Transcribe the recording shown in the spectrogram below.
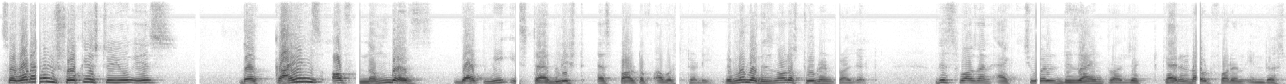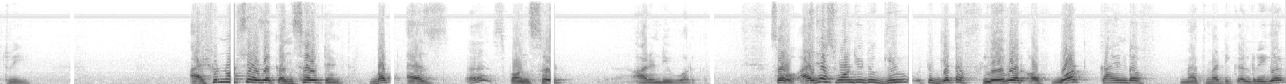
So, what I will showcase to you is the kinds of numbers that we established as part of our study. Remember, this is not a student project. This was an actual design project carried out for an industry. I should not say as a consultant, but as a sponsored R&D work. So, I just want you to give to get a flavor of what kind of mathematical rigor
